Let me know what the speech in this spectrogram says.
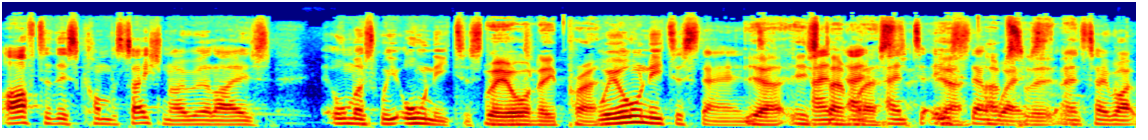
after this conversation, I realised almost we all need to stand. We all need prayer. We all need to stand. Yeah, east and west. And to Yeah, east and west. absolutely. And say, right,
